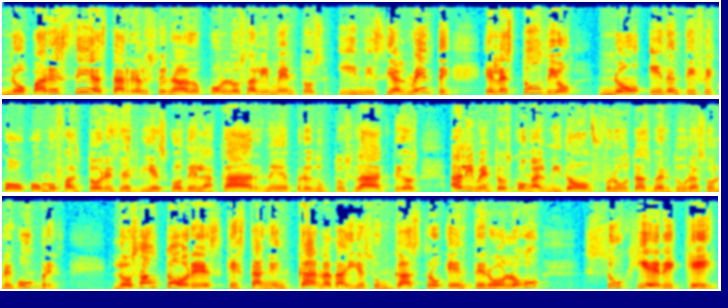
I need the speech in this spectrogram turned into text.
no parecía estar relacionado con los alimentos inicialmente. El estudio no identificó como factores de riesgo de la carne, productos lácteos, alimentos con almidón, frutas, verduras o legumbres. Los autores que están en Canadá y es un gastroenterólogo sugiere que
